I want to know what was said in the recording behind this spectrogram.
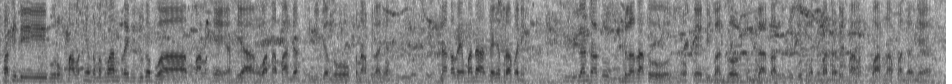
masih di burung paleknya teman-teman ready juga buat paleknya ya yang warna panda ini dia untuk penampilannya. Nah kalau yang panda harganya berapa nih? 900 900 oke dibanderol 900.000 teman-teman dari palek warna pandanya ya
